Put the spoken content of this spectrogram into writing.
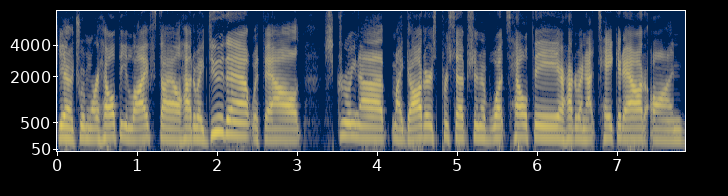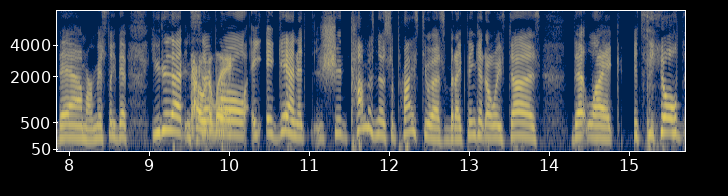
you know, to a more healthy lifestyle, how do I do that without screwing up my daughter's perception of what's healthy, or how do I not take it out on them or mislead them? You do that in Totally. several. Again, it should come as no surprise to us, but I think it always does. That like it's the old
